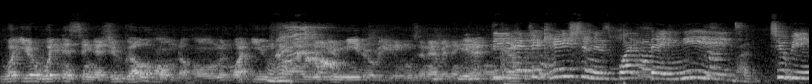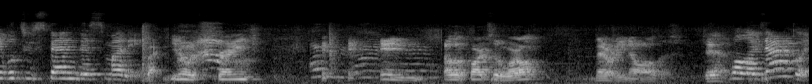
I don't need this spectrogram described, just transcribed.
what you're witnessing as you go home to home and what you find with your meter readings and everything. Yeah. the education is what they need to be able to spend this money. You know what's strange? In other parts of the world, they already know all this. Yeah. Well, exactly.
